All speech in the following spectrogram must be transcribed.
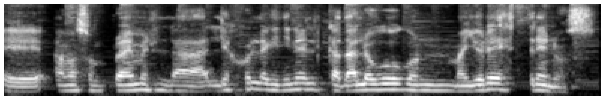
eh, Amazon Prime es la, lejos la que tiene el catálogo con mayores estrenos.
